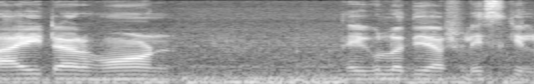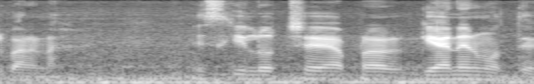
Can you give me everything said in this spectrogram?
লাইট আর হর্ন, এগুলো দিয়ে আসলে স্কিল বাড়ে না। স্কিল হচ্ছে আপনার জ্ঞানের মধ্যে।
